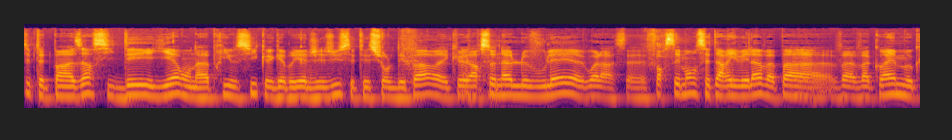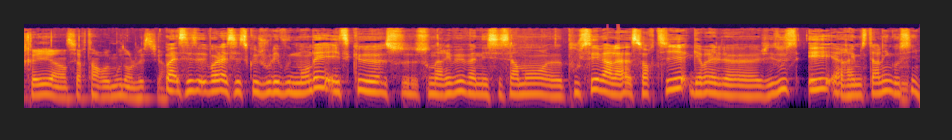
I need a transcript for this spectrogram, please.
C'est peut-être pas un hasard si dès hier, on a appris aussi que Gabriel Jesus était sur le départ et que Arsenal le voulait. Voilà, ça, forcément, cette arrivée-là va, pas, va, va quand même créer un certain remous dans le vestiaire. Ouais, c'est, voilà, c'est ce que je voulais vous demander. Est-ce que ce, son arrivée va nécessairement euh, pousser vers la sortie Gabriel euh, Jesus et Raheem Sterling aussi?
